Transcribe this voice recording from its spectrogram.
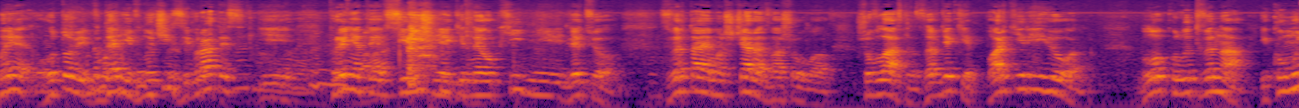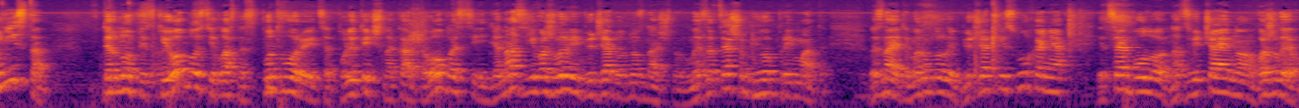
ми готові вдень і вночі зібратись і прийняти всі рішення, які необхідні для цього. Звертаємо ще раз вашу увагу, що власне завдяки партії регіону, блоку Литвина і комуністам в Тернопільській області власне спотворюється політична карта області, і для нас є важливий бюджет однозначно. Ми за те, щоб його приймати. Ви знаєте, ми робили бюджетні слухання, і це було надзвичайно важливо.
